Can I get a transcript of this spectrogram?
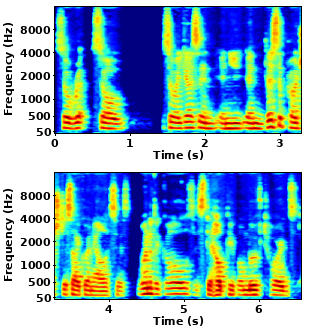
so, so, so I guess in, in, in this approach to psychoanalysis, one of the goals is to help people move towards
